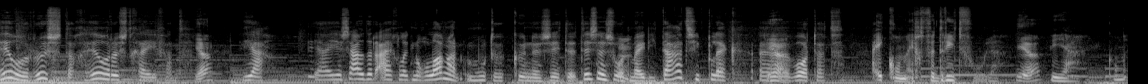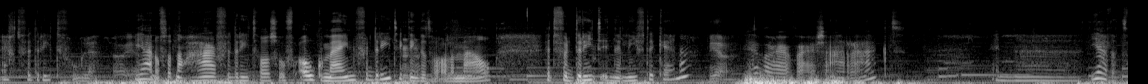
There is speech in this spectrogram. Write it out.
Heel rustig, heel rustgevend. Ja? Ja. ja, je zou er eigenlijk nog langer moeten kunnen zitten. Het is een soort Hm. meditatieplek, eh, Ja. wordt het. Ik kon echt verdriet voelen. Ja. Ja, ik kon echt verdriet voelen. Oh, ja. Ja, en of dat nou haar verdriet was of ook mijn verdriet. Ik denk Mhm. dat we allemaal het verdriet in de liefde kennen. Ja. Hè, waar, waar ze aan raakt. En eh, ja, dat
